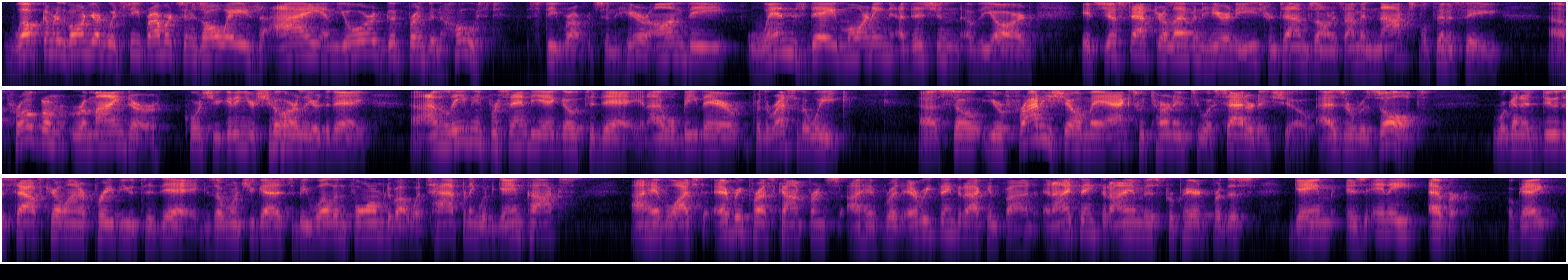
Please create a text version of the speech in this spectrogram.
Welcome to the Boneyard with Steve Robertson. As always, I am your good friend and host, Steve Robertson, here on the Wednesday morning edition of the Yard. It's just after 11 here in the Eastern Time Zone as I'm in Knoxville, Tennessee. Uh, program reminder of course, you're getting your show earlier today. Uh, I'm leaving for San Diego today, and I will be there for the rest of the week. Uh, so your Friday show may actually turn into a Saturday show. As a result, we're going to do the South Carolina preview today because I want you guys to be well informed about what's happening with the Gamecocks. I have watched every press conference, I have read everything that I can find, and I think that I am as prepared for this game as any ever. Okay?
